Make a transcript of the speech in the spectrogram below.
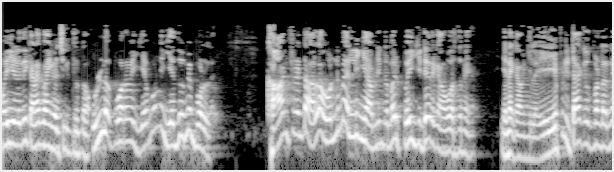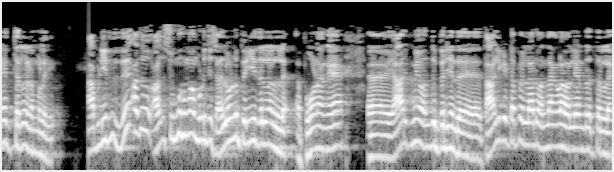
மொய் எழுதி கணக்கு வாங்கி வச்சுக்கிட்டு இருக்கோம். உள்ள போறவன் எவனும் எதுவுமே போடல. கான்பிடண்டா அதெல்லாம் ஒண்ணுமே இல்லைங்க அப்படின்ற மாதிரி போய்கிட்டே இருக்கான் ஒவ்வொருத்தனையும் எனக்கு அவங்கள எப்படி டேக்கிள் பண்றேன்னே தெரியல நம்மளுக்கு. அப்படி இருந்தது. அது அது சுமூகமா முடிஞ்சிச்சு. அதுல ஒன்றும் பெரிய இதெல்லாம் இல்லை. போனாங்க. யாருக்குமே வந்து பெரிய இந்த தாலி கட்டப்ப எல்லாரும் வந்தாங்களா வரலையான்றது தெரியல.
